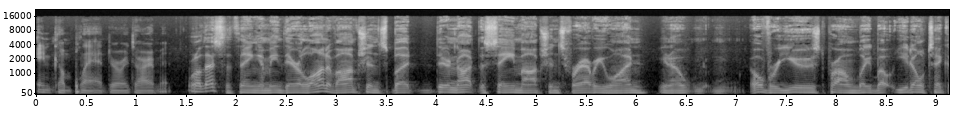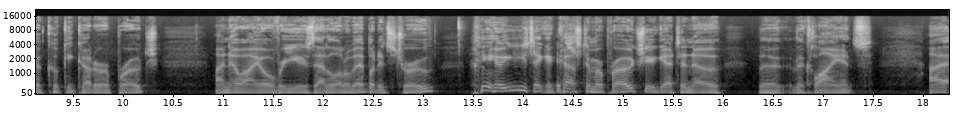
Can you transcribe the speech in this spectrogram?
income plan during retirement. Well, that's the thing. I mean, there are a lot of options, but they're not the same options for everyone. You know, overused probably, but you don't take a cookie cutter approach. I know I overuse that a little bit, but it's true. you know, you take a custom approach, you get to know the the clients. I,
